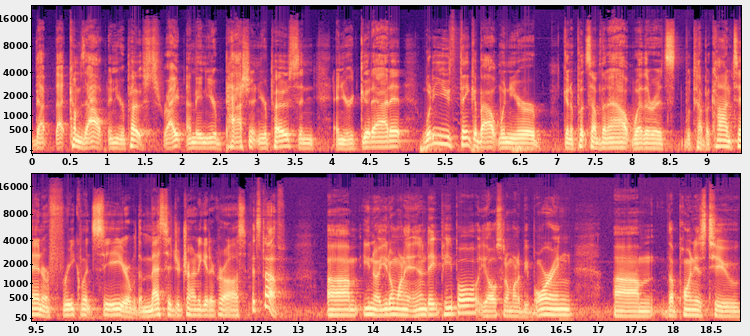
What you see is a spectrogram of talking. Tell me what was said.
that that comes out in your posts, right? I mean, you're passionate in your posts and and you're good at it. What do you think about when you're going to put something out, whether it's what type of content or frequency or the message you're trying to get across? It's tough. Um, you know, you don't want to inundate people. You also don't want to be boring. Um, the point is to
